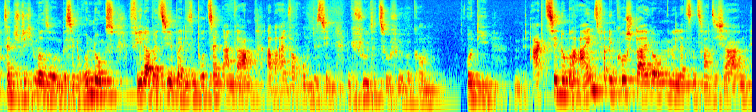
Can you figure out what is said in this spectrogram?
Das sind natürlich immer so ein bisschen Rundungsfehler bei diesen Prozentangaben, aber einfach um ein bisschen ein Gefühl dazu für bekommen. Und die Aktie Nummer 1 von den Kurssteigerungen in den letzten 20 Jahren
